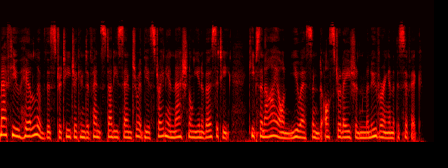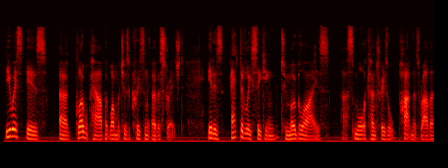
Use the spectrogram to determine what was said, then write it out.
Matthew Hill of the Strategic and Defence Studies Centre at the Australian National University keeps an eye on US and Australasian manoeuvring in the Pacific. The US is a global power, but one which is increasingly overstretched. It is actively seeking to mobilise uh, smaller countries or partners rather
